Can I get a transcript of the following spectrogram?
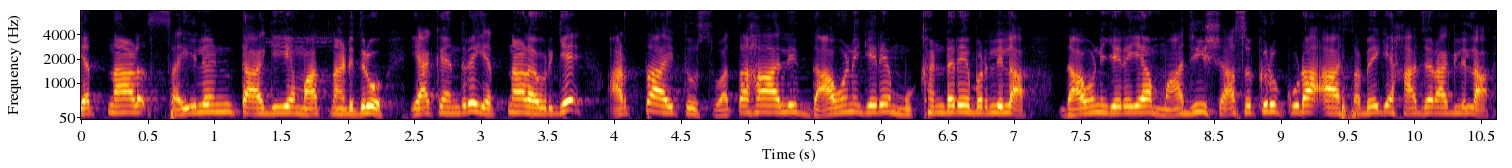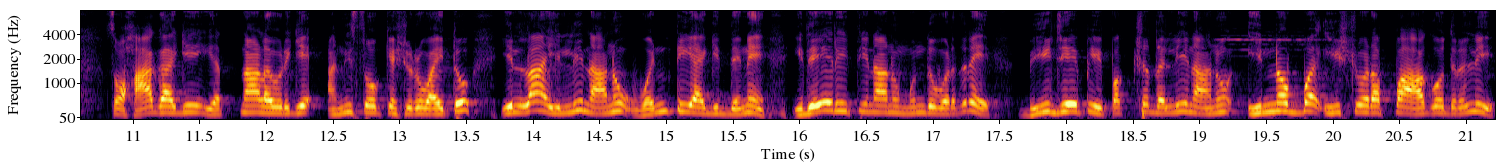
ಯತ್ನಾಳ್ ಸೈಲೆಂಟ್ ಆಗಿಯೇ ಮಾತನಾಡಿದರು. ಯಾಕೆಂದರೆ ಯತ್ನಾಳ್ ಅವರಿಗೆ ಅರ್ಥ ಆಯಿತು. ಸ್ವತಃ ಅಲ್ಲಿ ದಾವಣಗೆರೆ ಮುಖಂಡರೇ ಬರಲಿಲ್ಲ. ದಾವಣಗೆರೆಯ ಮಾಜಿ ಶಾಸಕರು ಕೂಡ ಆ ಸಭೆಗೆ ಹಾಜರಾಗಲಿಲ್ಲ. ಸೊ ಹಾಗಾಗಿ ಯತ್ನಾಳ್ ಅವರಿಗೆ ಅನಿಸೋಕೆ ಶುರುವಾಯಿತು. ಇಲ್ಲ, ಇಲ್ಲಿ ನಾನು ಒಂಟಿಯಾಗಿದ್ದೇನೆ. ಇದೇ ರೀತಿ ನಾನು ಮುಂದುವರೆದರೆ ಬಿ ಜೆ ಪಿ ಪಕ್ಷದಲ್ಲಿ ನಾನು ಇನ್ನೊಬ್ಬ ಈಶ್ವರಪ್ಪ ಆಗೋದರಲ್ಲಿ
